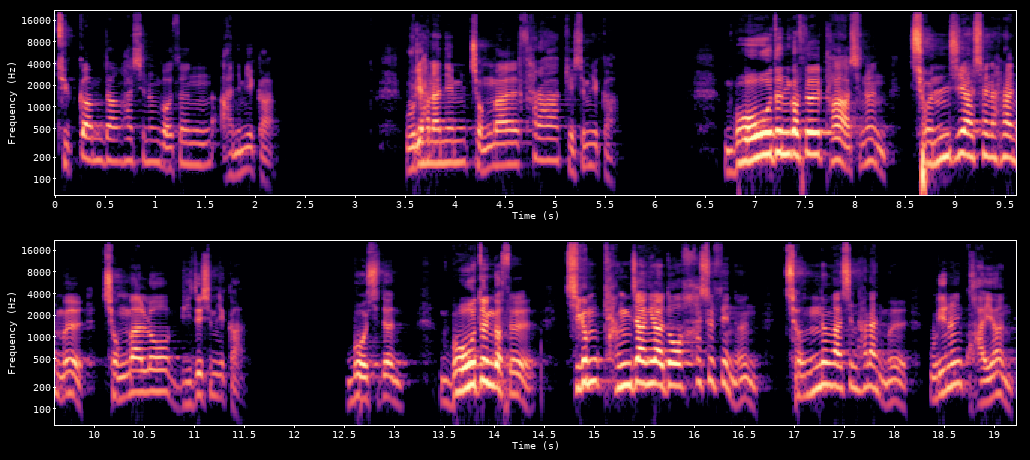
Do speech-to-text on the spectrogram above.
뒷감당하시는 것은 아닙니까? 우리 하나님 정말 살아 계십니까? 모든 것을 다 아시는 전지하신 하나님을 정말로 믿으십니까? 무엇이든 모든 것을 지금 당장이라도 하실 수 있는 전능하신 하나님을 우리는 과연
